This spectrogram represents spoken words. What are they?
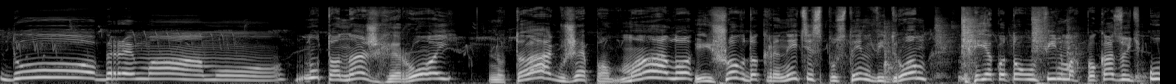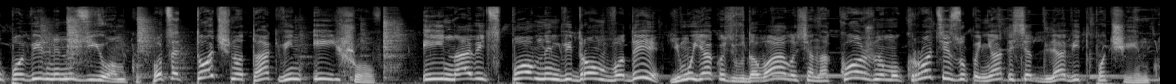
Добре, мамо. Ну, то наш герой, ну так, вже помало, йшов до криниці з пустим відром, як ото у фільмах показують уповільнену зйомку. Оце точно так він і йшов. І навіть з повним відром води йому якось вдавалося на кожному кроці зупинятися для відпочинку.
